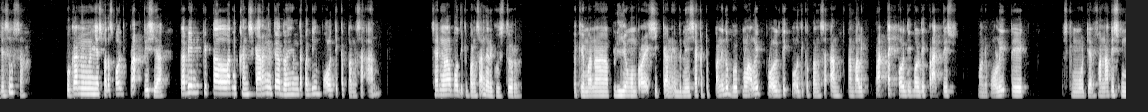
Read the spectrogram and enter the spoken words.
ya susah. Bukan hanya sebatas politik praktis ya tapi yang kita lakukan sekarang itu adalah yang terpenting politik kebangsaan. Saya mengenal politik kebangsaan dari Gus Dur. Bagaimana beliau memproyeksikan Indonesia ke depan itu melalui politik-politik kebangsaan. Bukan paling praktek politik-politik praktis. Money politik terus kemudian fanatisme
